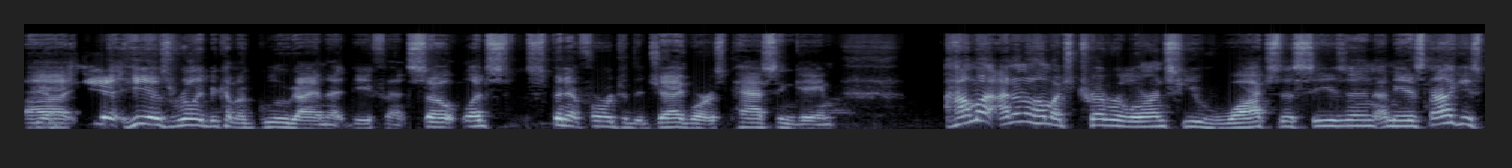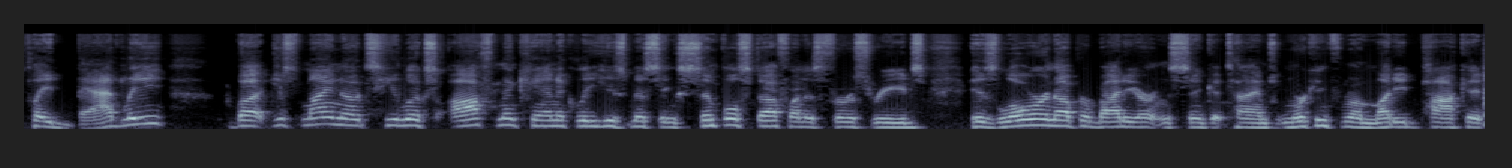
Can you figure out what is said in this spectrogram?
yeah. he, he has really become a glue guy in that defense. So let's spin it forward to the Jaguars passing game how much I don't know how much Trevor Lawrence you've watched this season. I mean, it's not like he's played badly, but just my notes, he looks off mechanically. He's missing simple stuff on his first reads. His lower and upper body aren't in sync at times. Working from a muddied pocket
